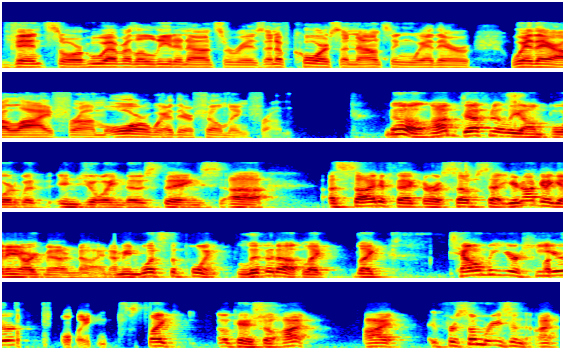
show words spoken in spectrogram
Vince or whoever the lead announcer is, and of course announcing where they're where they are live from or where they're filming from. No, I'm definitely on board with enjoying those things. Uh, a side effect or a subset, you're not going to get any argument out of nine. I mean, what's the point? Live it up. Like, like, tell me you're here. Points. Like, okay, so I, I, for some reason, I,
